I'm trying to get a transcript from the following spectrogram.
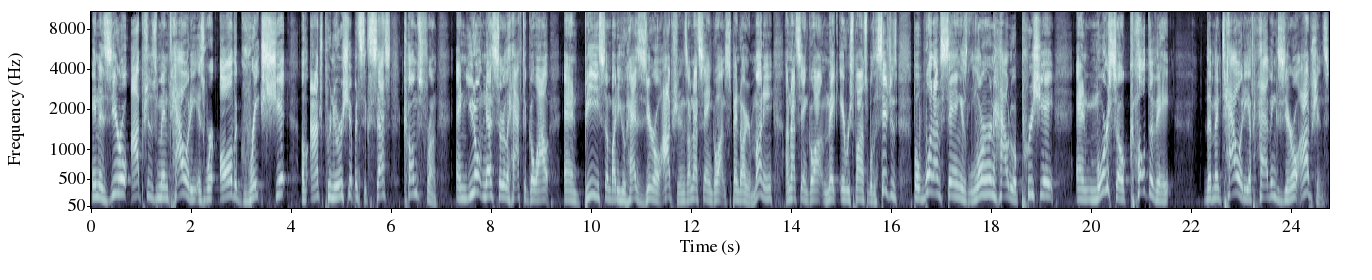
in a zero options mentality is where all the great shit of entrepreneurship and success comes from. And you don't necessarily have to go out and be somebody who has zero options. I'm not saying go out and spend all your money. I'm not saying go out and make irresponsible decisions. But what I'm saying is learn how to appreciate and more so cultivate the mentality of having zero options.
